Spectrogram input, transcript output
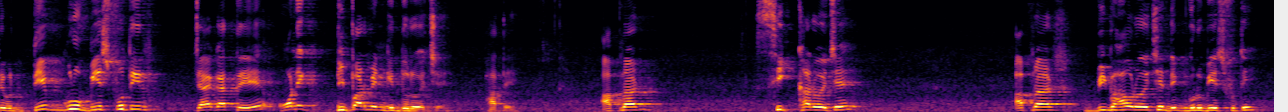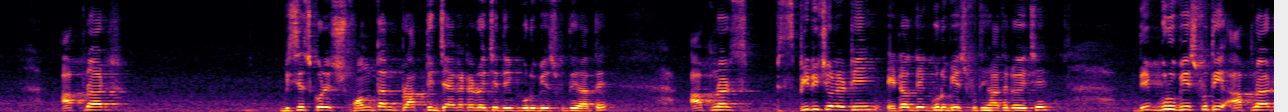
দেখুন, দেবগুরু বৃহস্পতির জায়গাতে অনেক ডিপার্টমেন্ট কিন্তু রয়েছে হাতে। আপনার শিক্ষা রয়েছে, আপনার বিবাহ রয়েছে দেবগুরু বৃহস্পতি, আপনার বিশেষ করে সন্তান প্রাপ্তির জায়গাটা রয়েছে দেবগুরু বৃহস্পতির হাতে, আপনার স্পিরিচুয়ালিটি এটাও দেবগুরু বৃহস্পতির হাতে রয়েছে। দেবগুরু বৃহস্পতি আপনার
